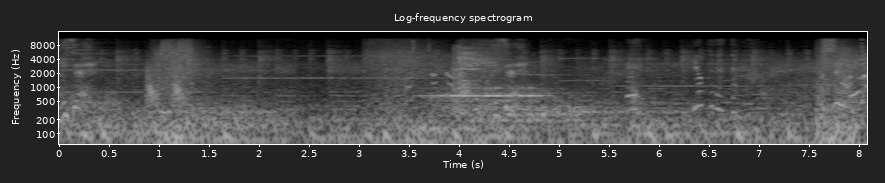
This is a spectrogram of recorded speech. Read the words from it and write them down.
甘いぜ。甘いぜ。ええよくだったわしまった。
